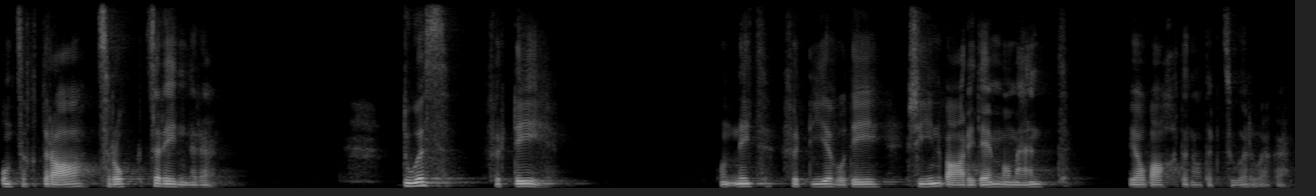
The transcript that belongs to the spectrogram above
und sich daran zurückzuerinnern. Tu es für dich und nicht für die, die dich scheinbar in dem Moment beobachten oder zuschauen.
